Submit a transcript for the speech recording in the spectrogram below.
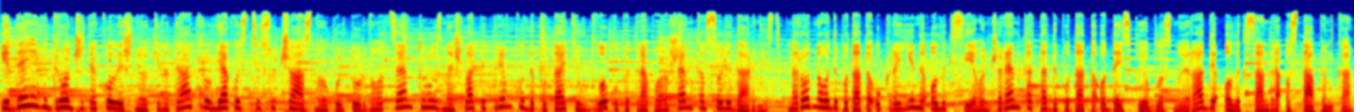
Ідея відродження колишнього кінотеатру в якості сучасного культурного центру знайшла підтримку депутатів блоку Петра Порошенка Солідарність, народного депутата України Олексія Гончаренка та депутата Одеської обласної ради Олександра Остапенка.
